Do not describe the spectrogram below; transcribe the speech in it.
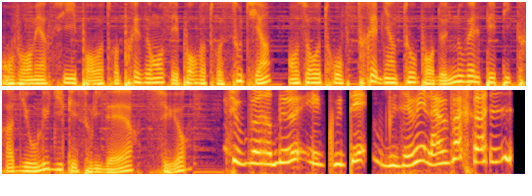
On vous remercie pour votre présence et pour votre soutien. On se retrouve très bientôt pour de nouvelles pépites radio ludiques et solidaires sur Tout Bordeaux, écoutez, vous avez la parole.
